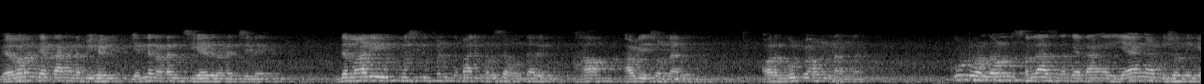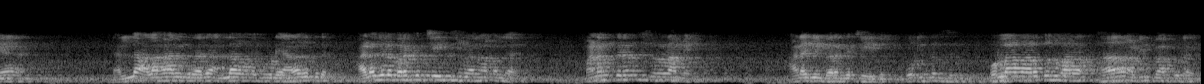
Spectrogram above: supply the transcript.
விவரம் கேட்டாங்க நபிகள். என்ன நடந்துச்சு ஏது நடந்துச்சுன்னு. இந்த மாதிரி பூசிட்டு இந்த மாதிரி மனுஷன் வந்தார். ஆ அப்படின்னு சொன்னார். அவரை கூட்டு வாங்கினாங்க கூட்டு வந்தவனுக்கு சொல்லாசனம் கேட்டாங்க ஏங்க அப்படி சொன்னீங்க? நல்லா அழகாக இருக்கிறாரு. அல்லாஹ் உனக்குடைய அழகத்தில் அழகில் பறக்க செய்து சொல்லலாமல்ல. மனம் திறந்து சொல்லலாமே. அழகில் பறக்க செய்து பொருளாதாரத்தோடு வர ஆ அப்படின்னு பார்க்கக்கூடாது.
